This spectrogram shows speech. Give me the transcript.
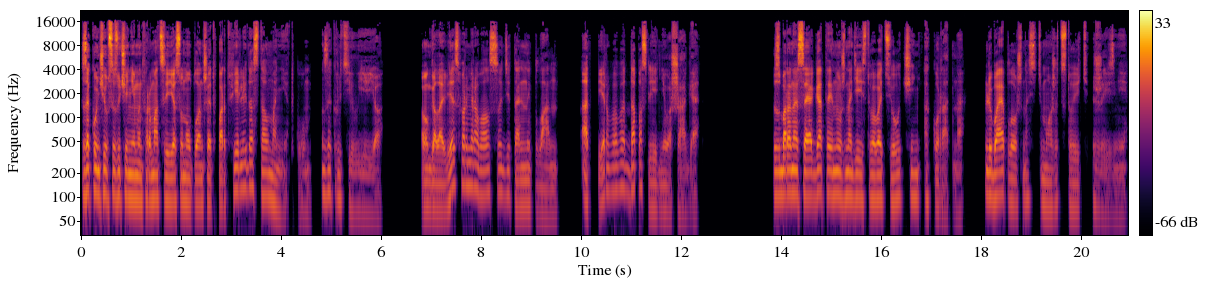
Закончив с изучением информации, я сунул планшет в портфель и достал монетку. Закрутил ее. В голове сформировался детальный план. От первого до последнего шага. С баронессой Агатой нужно действовать очень аккуратно. Любая оплошность может стоить жизни.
